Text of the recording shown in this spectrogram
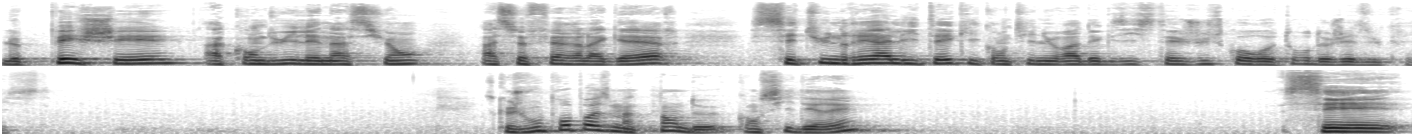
le péché a conduit les nations à se faire la guerre. C'est une réalité qui continuera d'exister jusqu'au retour de Jésus-Christ. Ce que je vous propose maintenant de considérer, c'est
